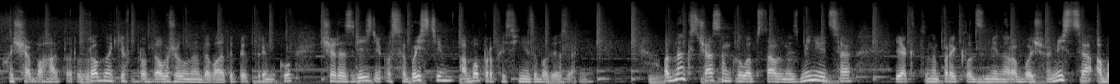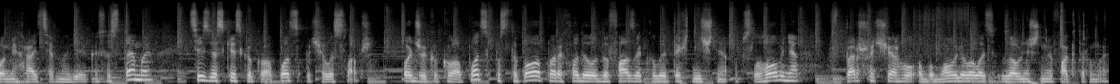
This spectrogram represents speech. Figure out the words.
Хоча багато розробників продовжили надавати підтримку через різні особисті або професійні зобов'язання. Однак з часом, коли обставини змінюються, як то, наприклад, зміна робочого місця або міграція в нові екосистеми, ці зв'язки з CocoaPods почали слабше. Отже, CocoaPods поступово переходили до фази, коли технічне обслуговування в першу чергу обумовлювалось зовнішніми факторами,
